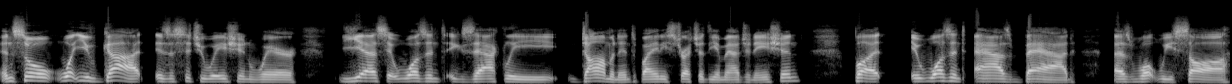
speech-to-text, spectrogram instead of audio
And so what you've got is a situation where yes, it wasn't exactly dominant by any stretch of the imagination, but it wasn't as bad as what we saw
